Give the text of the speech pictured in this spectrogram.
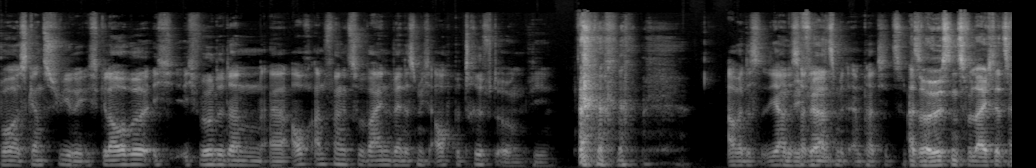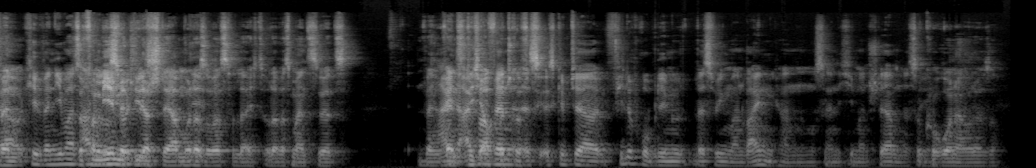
boah, ist ganz schwierig. Ich glaube, ich, ich würde dann äh, auch anfangen zu weinen, wenn es mich auch betrifft irgendwie. Aber das, ja, das hat ja nichts mit Empathie zu tun. Also höchstens vielleicht jetzt, wenn ja, okay, wenn jemand so Familienmitglieder sterben oder Nee. sowas vielleicht. Oder was meinst du jetzt? Wenn Nein, es dich auch wenn, es, es gibt ja viele Probleme, weswegen man weinen kann. Muss ja nicht jemand sterben. So Deswegen. Corona oder so.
